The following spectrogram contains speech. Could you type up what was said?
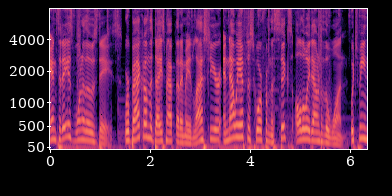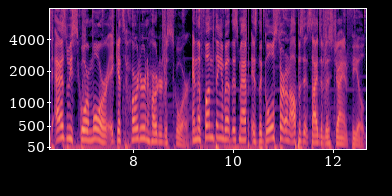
And today is one of those days. We're back on the dice map that I made last year, and now we have to score from the 6 all the way down to the 1, which means as we score more, it gets harder and harder to score. And the fun thing about this map is the goals start on opposite sides of this giant field.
